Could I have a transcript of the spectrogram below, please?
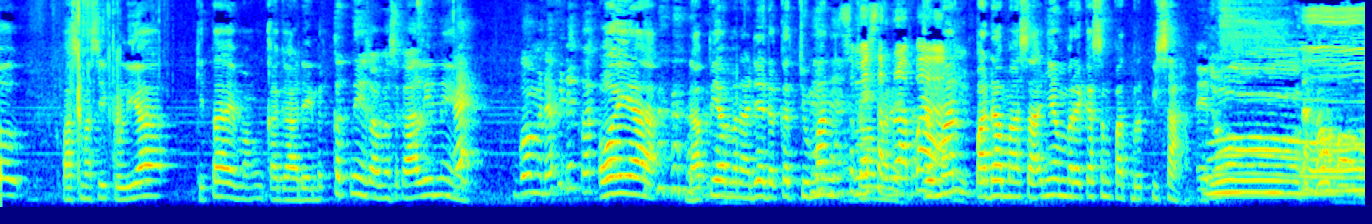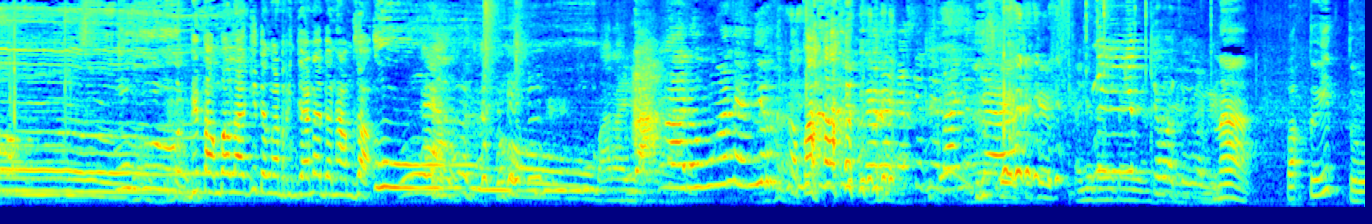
pas masih kuliah kita emang kagak ada yang deket nih sama sekali nih. Eh, gua sama Davi deket. Oh iya, Dapi sama Nadia deket cuman Semester berapa? cuman pada masanya mereka sempat berpisah. Eh, ditambah lagi dengan Rinjana dan Hamzah. Uh. oh, marah ya Nggak ada hubungannya anjir. Apa? Gak ada skip dia lanjut lanjut lanjut lanjut Coba coba. Nah, waktu itu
